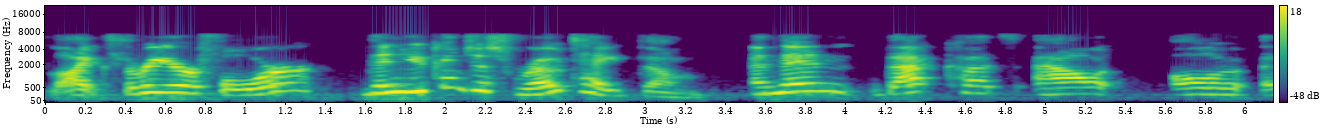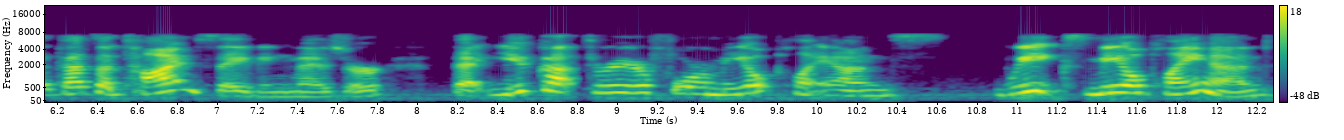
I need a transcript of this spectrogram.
like three or four, then you can just rotate them. And then that cuts out all of that's a time saving measure that you've got three or four meal plans, weeks meal planned.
